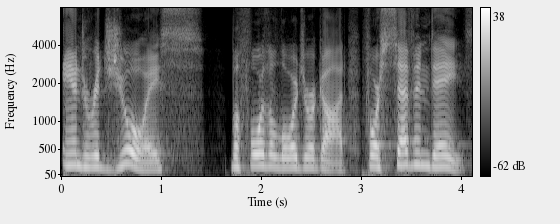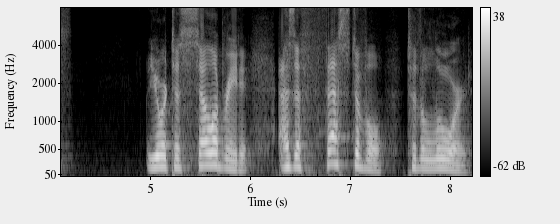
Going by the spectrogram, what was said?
and rejoice before the Lord your God for seven days. You are to celebrate it as a festival to the Lord.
